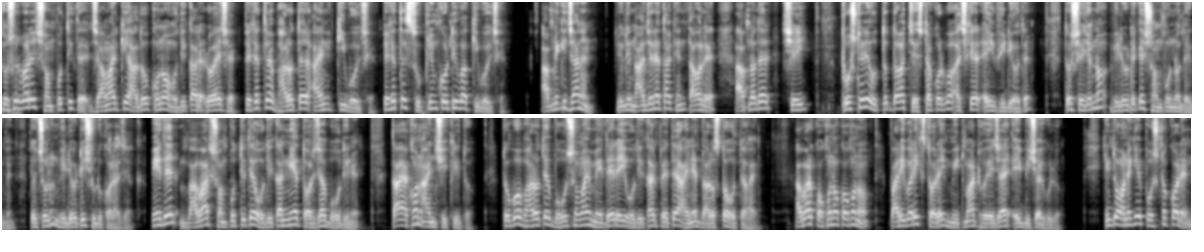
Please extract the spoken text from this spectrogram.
শ্বশুরবাড়ির সম্পত্তিতে জামাইয়ের কি আদৌ কোনো অধিকার রয়েছে? সেক্ষেত্রে ভারতের আইন কি বলছে? সেক্ষেত্রে সুপ্রিম কোর্টই বা কি বলছে? আপনি কি জানেন? যদি না জেনে থাকেন, তাহলে আপনাদের সেই প্রশ্নেরই উত্তর দেওয়ার চেষ্টা করব আজকের এই ভিডিওতে। তো সেই জন্য ভিডিওটিকে সম্পূর্ণ দেখবেন। তো চলুন ভিডিওটি শুরু করা যাক। মেয়েদের বাবার সম্পত্তিতে অধিকার নিয়ে তরজা বহুদিনের। তা এখন আইন স্বীকৃত। তবুও ভারতে বহু সময় মেয়েদের এই অধিকার পেতে আইনের দ্বারস্থ হতে হয়। আবার কখনো কখনো পারিবারিক স্তরে মিটমাট হয়ে যায় এই বিষয়গুলো। কিন্তু অনেকেই প্রশ্ন করেন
